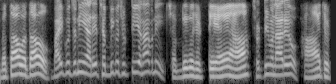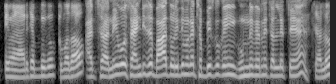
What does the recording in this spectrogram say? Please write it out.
बताओ बताओ। भाई कुछ नहीं यार ये छब्बी को छुट्टी है ना अपनी? छब्बी को छुट्टी है हाँ। छुट्टी मना रहे हो? हाँ छुट्टी मना रही छब्बी को। तुम बताओ। अच्छा नहीं वो सैंडी से बात हो रही थी मैं छब्बीस को कहीं घूमने फिरने चल लेते हैं। चलो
